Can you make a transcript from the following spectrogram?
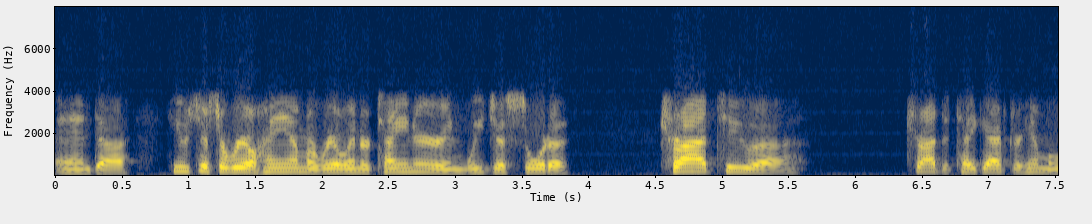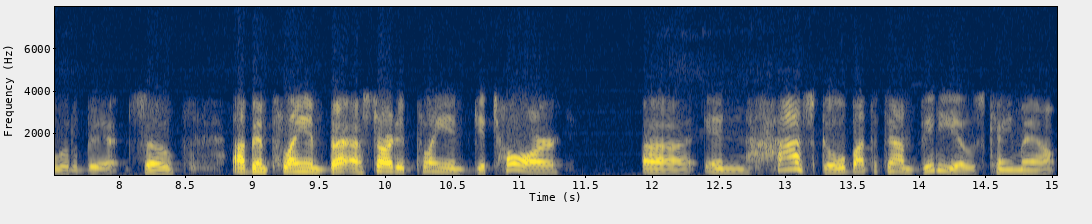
and uh, he was just a real ham, a real entertainer, and we just sort of tried to uh, tried to take after him a little bit. So I've been playing. I started playing guitar uh, in high school about the time videos came out.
